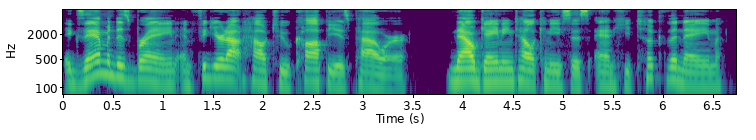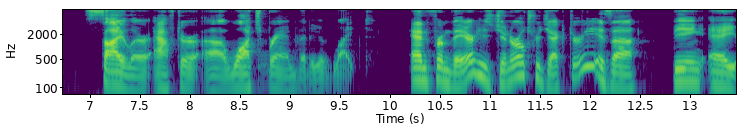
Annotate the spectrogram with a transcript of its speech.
examined his brain, and figured out how to copy his power, now gaining telekinesis, and he took the name Sylar after a watch brand that he liked. And from there, his general trajectory is uh, being a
